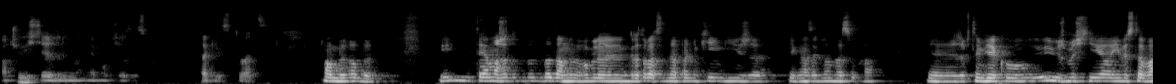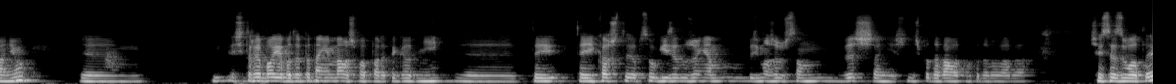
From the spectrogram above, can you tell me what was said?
Oczywiście, jeżeli będziemy mówić o zysku w takiej sytuacji. Oby, oby. I to ja może dodam w ogóle gratulacje dla pani Kingi, że jak nas zagląda, słucha, e, że w tym wieku już myśli o inwestowaniu. Ja się trochę boję, bo to pytanie ma już po parę tygodni. Yy, tej, tej koszty obsługi zadłużenia być może już są wyższe niż, niż podawała, tam podawała chyba 600 zł.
